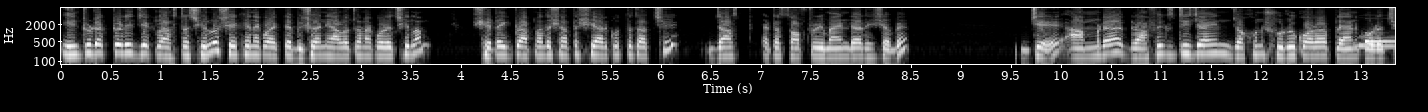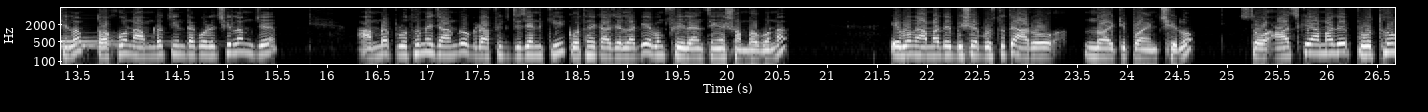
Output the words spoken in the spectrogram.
ইন্ট্রোডাক্টরি যে ক্লাসটা ছিল, সেখানে কয়েকটা বিষয় নিয়ে আলোচনা করেছিলাম। সেটা একটু আপনাদের সাথে শেয়ার করতে চাচ্ছি। জাস্ট একটা সফট রিমাইন্ডার হিসেবে যে আমরা গ্রাফিক্স ডিজাইন যখন শুরু করার প্ল্যান করেছিলাম, তখন আমরা চিন্তা করেছিলাম যে আমরা প্রথমে জানব গ্রাফিক্স ডিজাইন কি, কোথায় কাজে লাগে এবং ফ্রিল্যান্সিং এর সম্ভাবনা। এবং আমাদের বিষয়বস্তুতে আরও নয়টি পয়েন্ট ছিল। সো আজকে আমাদের প্রথম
